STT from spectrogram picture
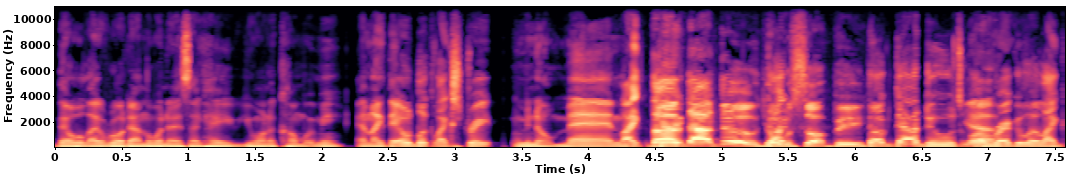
they would like roll down the window. It's like, "Hey, you want to come with me?" And like they would look like straight, you know, men, Like thugged out dude. Yo, Thug- what's up, B? thugged out dudes Yeah. or regular like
